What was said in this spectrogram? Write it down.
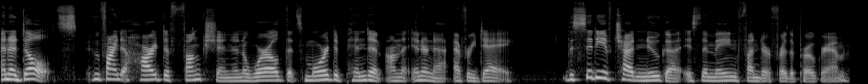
and adults who find it hard to function in a world that's more dependent on the internet every day. The city of Chattanooga is the main funder for the program.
